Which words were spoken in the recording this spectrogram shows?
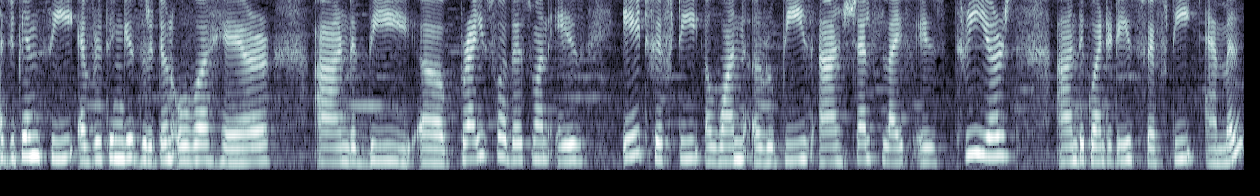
as you can see everything is written over here. And the uh, price for this one is 851 rupees. And shelf life is 3 years. And the quantity is 50 ml.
